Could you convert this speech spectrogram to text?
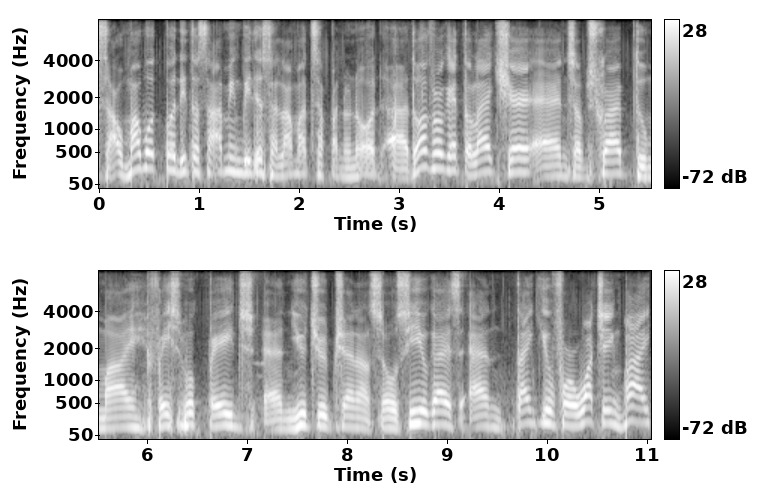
Sa umabot po dito sa aming video, salamat sa panonood. Uh, don't forget to like, share, and subscribe to my Facebook page and YouTube channel. So see you guys and thank you for watching. Bye!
